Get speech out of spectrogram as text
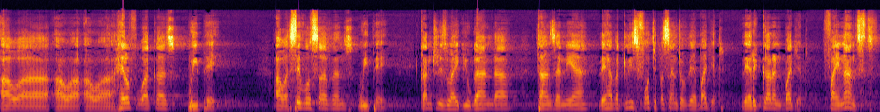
Our, our, our health workers, we pay. Our civil servants, we pay. Countries like Uganda, Tanzania, they have at least 40% of their budget, their recurrent budget, financed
